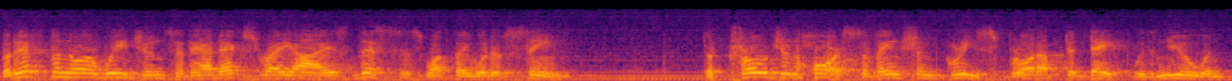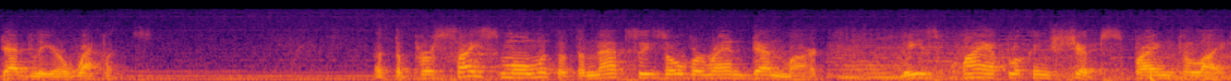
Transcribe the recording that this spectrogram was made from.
But if the Norwegians had had X-ray eyes, this is what they would have seen. The Trojan horse of ancient Greece brought up to date with new and deadlier weapons. At the precise moment that the Nazis overran Denmark, these quiet-looking ships sprang to life.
